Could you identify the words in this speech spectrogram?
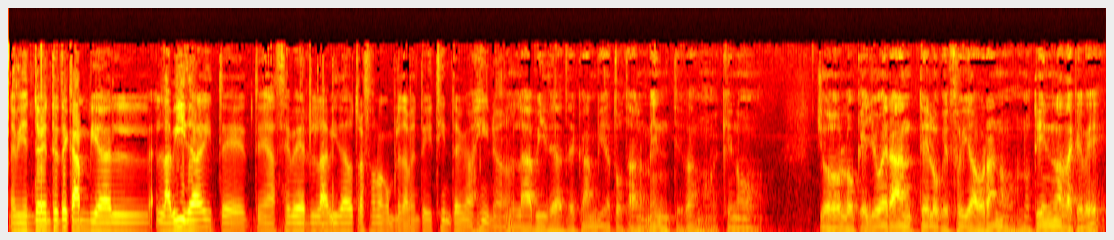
Evidentemente te cambia el- la vida y te, te hace ver la vida de otra forma completamente distinta, me imagino. ¿no? La vida te cambia totalmente, vamos, es que no, yo lo que yo era antes, lo que soy ahora no, no tiene nada que ver.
